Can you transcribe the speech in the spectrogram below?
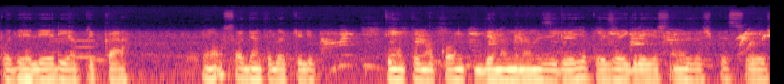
poder ler e aplicar, e não só dentro daquele tempo na qual denominamos igreja, pois a igreja são as pessoas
